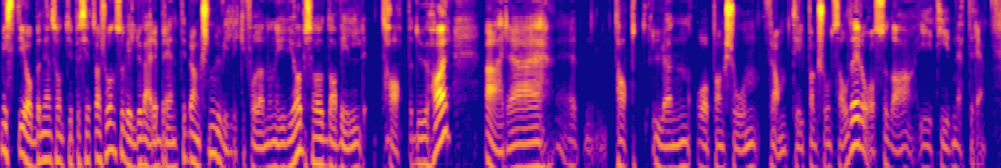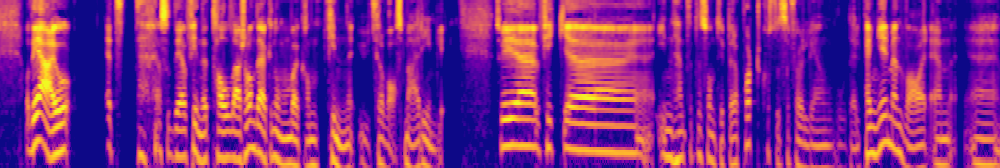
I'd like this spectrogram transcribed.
mister jobben i en sånn type situasjon, så vil du være brent i bransjen, du vil ikke få deg noen ny jobb, så da vil tapet du har, være tapt lønn og pensjon fram til pensjonsalder, og også da i tiden etter det. Og det er jo et, altså det å finne et tall der sånn, det er ikke noe man bare kan finne ut fra hva som er rimelig. Så vi eh, fikk eh, innhentet en sånn type rapport. Kostet selvfølgelig en god del penger, men var en eh,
